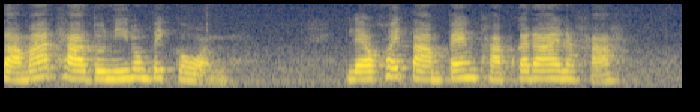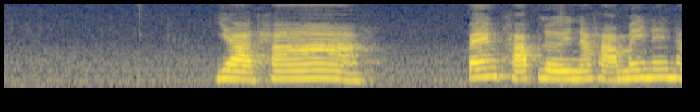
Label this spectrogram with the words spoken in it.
สามารถทาตัวนี้ลงไปก่อน แล้วค่อยตามแป้งพับก็ได้นะคะ อย่าทาแป้งพับเลยนะคะ ไม่แนะน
